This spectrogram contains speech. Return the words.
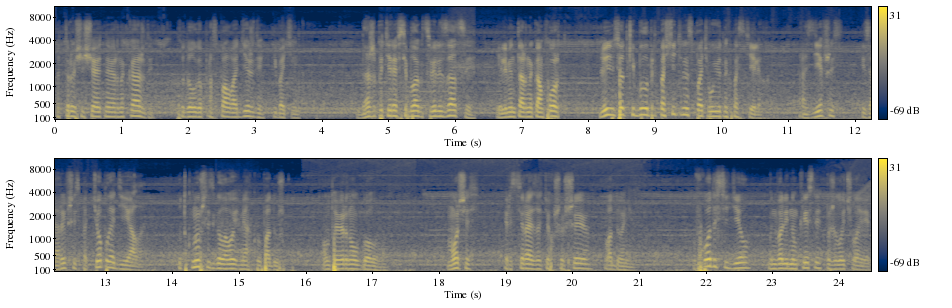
который ощущает, наверное, каждый, кто долго проспал в одежде и ботинках. Даже потеряв все блага цивилизации и элементарный комфорт, Людям все-таки было предпочтительно спать в уютных постелях, раздевшись и зарывшись под теплое одеяло, уткнувшись головой в мягкую подушку. Он повернул голову, морщась и растирая затекшую шею ладонью. У входа сидел в инвалидном кресле пожилой человек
